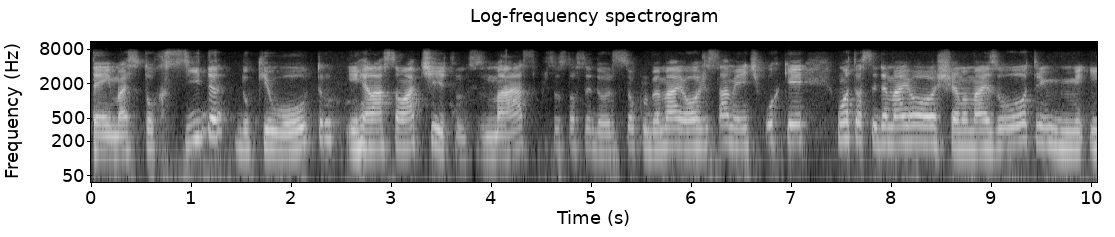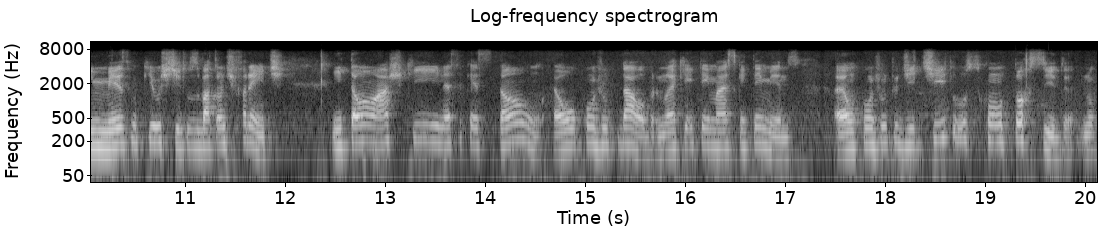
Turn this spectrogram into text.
tem mais torcida do que o outro em relação a títulos, mas para seus torcedores, seu clube é maior justamente porque uma torcida é maior chama mais o outro e, e mesmo que os títulos batam de frente. Então eu acho que nessa questão é o conjunto da obra, não é quem tem mais, quem tem menos. É um conjunto de títulos com torcida, no,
